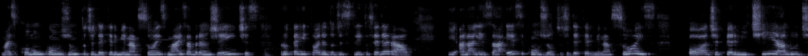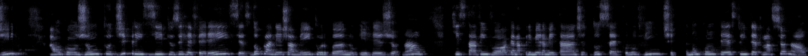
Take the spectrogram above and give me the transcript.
mas como um conjunto de determinações mais abrangentes para o território do Distrito Federal. E analisar esse conjunto de determinações pode permitir aludir a um conjunto de princípios e referências do planejamento urbano e regional que estava em voga na primeira metade do século XX, num contexto internacional.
